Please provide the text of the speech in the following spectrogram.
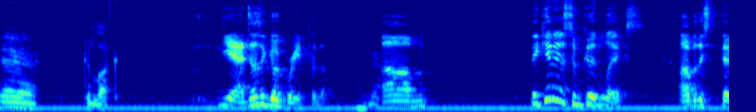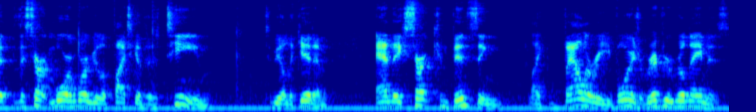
Yeah. Good luck. Yeah, it doesn't go great for them. No. Um, they get into some good licks, uh, but they, they start more and more to be able to fight together as a team to be able to get him. And they start convincing, like, Valerie, Voyager, whatever your real name is,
